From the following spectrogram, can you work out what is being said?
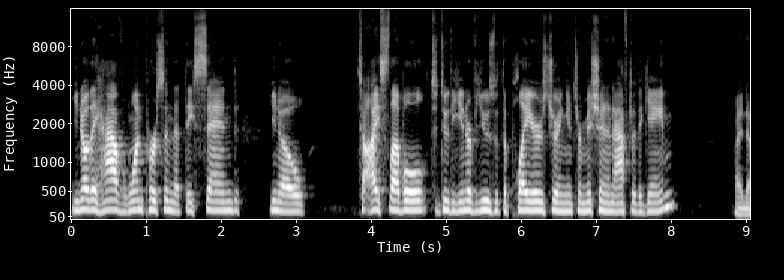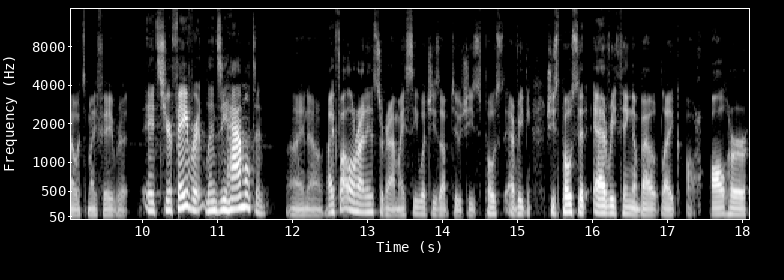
you know they have one person that they send, you know, to ice level to do the interviews with the players during intermission and after the game. I know it's my favorite. It's your favorite, Lindsay Hamilton. I know. I follow her on Instagram. I see what she's up to. She's posted everything. She's posted everything about like all her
